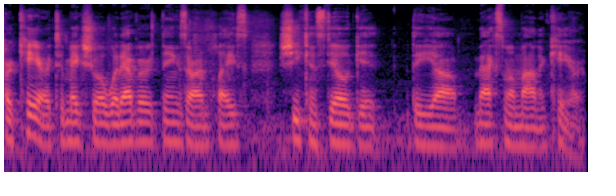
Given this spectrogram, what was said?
her care to make sure whatever things are in place, she can still get the uh, maximum amount of care.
